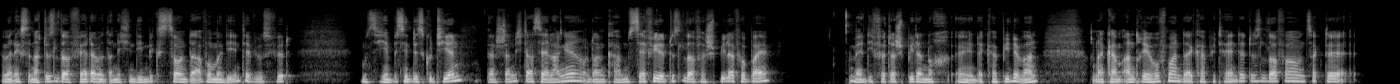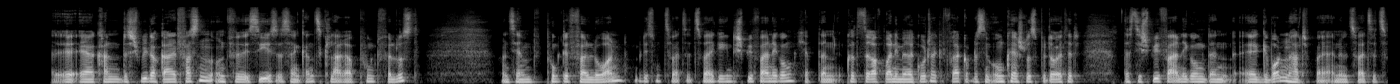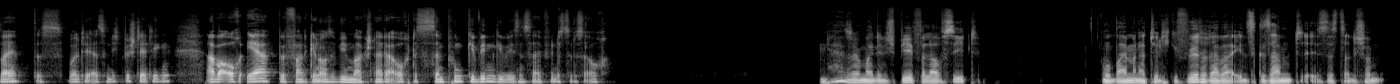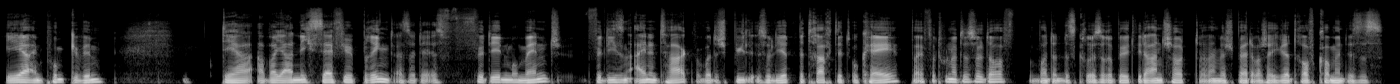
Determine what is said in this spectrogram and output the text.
wenn man extra nach Düsseldorf fährt, aber dann nicht in die Mixed Zone darf, wo man die Interviews führt. Musste ich ein bisschen diskutieren. Dann stand ich da sehr lange und dann kamen sehr viele Düsseldorfer Spieler vorbei, während die Vierter Spieler noch äh, in der Kabine waren. Und dann kam André Hofmann, der Kapitän der Düsseldorfer, und sagte, äh, er kann das Spiel noch gar nicht fassen und für sie ist es ein ganz klarer Punktverlust. Und sie haben Punkte verloren mit diesem 2 zu 2 gegen die Spielvereinigung. Ich habe dann kurz darauf Brani Miragota gefragt, ob das im Umkehrschluss bedeutet, dass die Spielvereinigung dann äh, gewonnen hat bei einem 2 zu 2. Das wollte er also nicht bestätigen. Aber auch er befand, genauso wie Marc Schneider auch, dass es ein Punktgewinn gewesen sei. Findest du das auch? Also wenn man den Spielverlauf sieht, wobei man natürlich geführt hat, aber insgesamt ist es dann schon eher ein Punktgewinn, der aber ja nicht sehr viel bringt. Also der ist für den Moment für diesen einen Tag, wenn man das Spiel isoliert betrachtet, okay bei Fortuna Düsseldorf. Wenn man dann das größere Bild wieder anschaut, da werden wir später wahrscheinlich wieder drauf kommen, ist es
